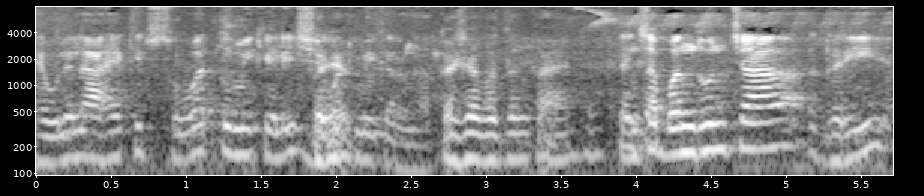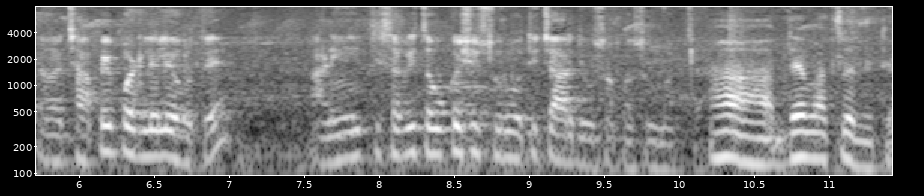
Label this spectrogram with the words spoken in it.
ठेवलेलं आहे की सुरुवात तुम्ही केली शेवट मी करणार. कशाबद्दल काय? त्यांच्या बंधूंच्या घरी छापे पडलेले होते. आणि ती सगळी चौकशी सुरू होती चार दिवसापासून मागच्या. हां हां ते वाचलं मी ते.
